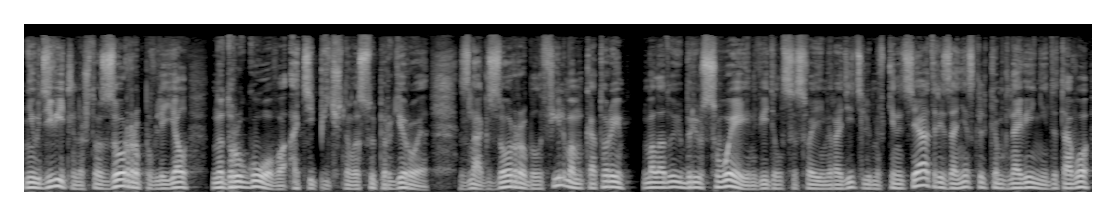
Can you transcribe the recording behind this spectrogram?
Неудивительно, что Зорро повлиял на другого атипичного супергероя. «Знак Зорро» был фильмом, который молодой Брюс Уэйн видел со своими родителями в кинотеатре за несколько мгновений до того,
